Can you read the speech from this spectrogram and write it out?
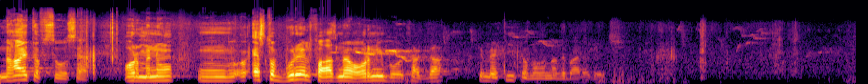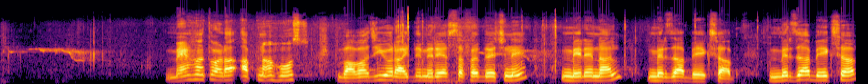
ਨਹਾਇਤ ਅਫਸੋਸ ਹੈ। ਔਰ ਮੈਨੂੰ ਇਸ ਤੋਂ ਬੁਰੇ ਅਲਫਾਜ਼ ਮੈਂ ਹੋਰ ਨਹੀਂ ਬੋਲ ਸਕਦਾ ਕਿ ਮੈਂ ਕੀ ਕਹਾਂ ਉਹਨਾਂ ਦੇ ਬਾਰੇ ਵਿੱਚ। ਮੈਂ ਹਾਂ ਤੁਹਾਡਾ ਆਪਣਾ ਹੋਸਟ ਬਾਬਾ ਜੀ, ਔਰ ਅੱਜ ਦੇ ਮੇਰੇ ਇਸ ਸਫ਼ਰ ਦੇ ਵਿੱਚ ਨੇ, ਮੇਰੇ ਨਾਲ ਮਿਰਜ਼ਾ ਬੇਗ ਸਾਹਿਬ। ਮਿਰਜ਼ਾ ਬੇਗ ਸਾਹਿਬ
